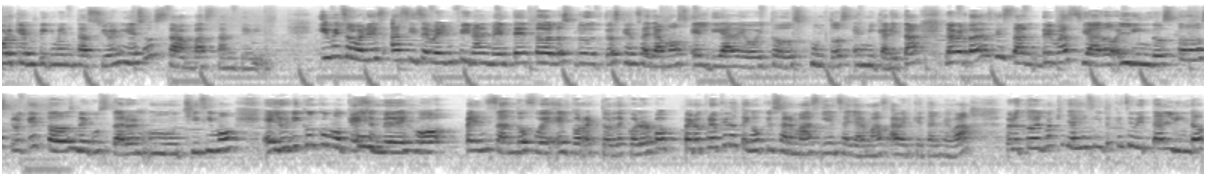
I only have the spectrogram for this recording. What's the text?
porque en pigmentación y eso está bastante bien. Y mis amores, así se ven finalmente todos los productos que ensayamos el día de hoy todos juntos en mi carita. La verdad es que están demasiado lindos todos, creo que todos me gustaron muchísimo. El único como que me dejó pensando fue el corrector de Colourpop, pero creo que lo tengo que usar más y ensayar más a ver qué tal me va. Pero todo el maquillaje siento que se tan lindo.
